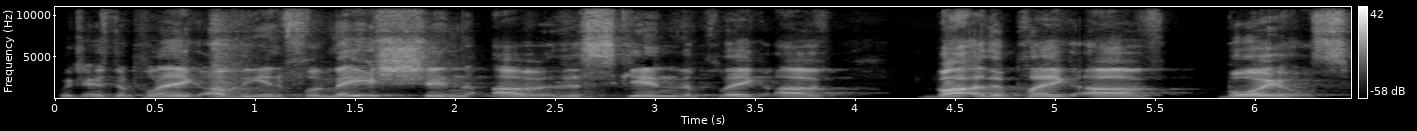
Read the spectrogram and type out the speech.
which is the plague of the inflammation of the skin, the plague of the plague of boils.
